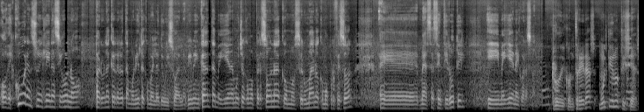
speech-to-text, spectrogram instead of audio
o descubran su inclinación o no para una carrera tan bonita como el audiovisual. A mí me encanta, me llena mucho como persona, como ser humano, como profesor, eh, me hace sentir útil y me llena el corazón. Rudy Contreras, Multinoticias.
